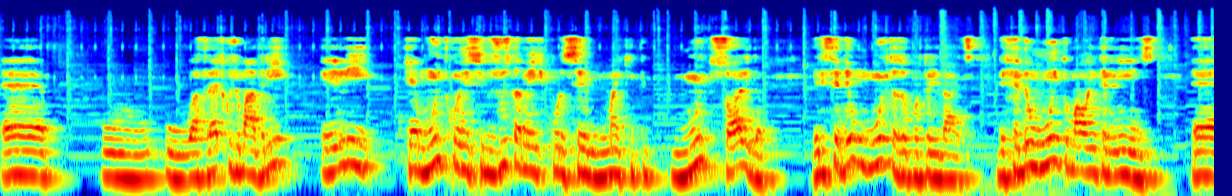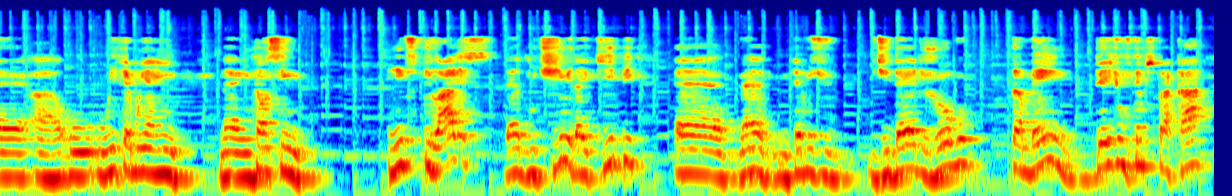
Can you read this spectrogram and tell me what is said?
é, o, o Atlético de Madrid, ele que é muito conhecido justamente por ser uma equipe muito sólida, ele cedeu muitas oportunidades, defendeu muito mal entre linhas é, a, o, o Iker Munhain, né? Então assim, um dos pilares né, do time, da equipe, é, né, em termos de, de, ideia de jogo, também desde uns tempos para cá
